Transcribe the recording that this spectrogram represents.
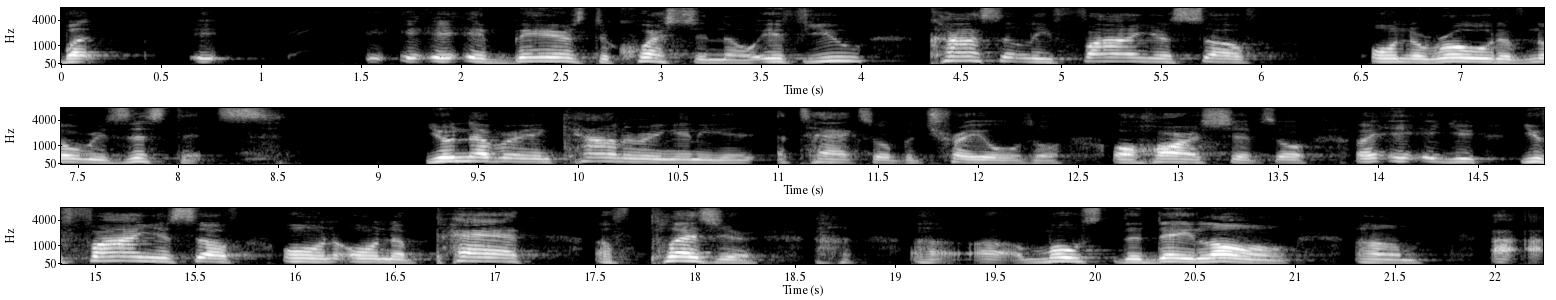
But it, it, it bears the question though, if you constantly find yourself on the road of no resistance, you're never encountering any attacks or betrayals or, or hardships, or, or you, you find yourself on, on the path of pleasure uh, uh, most the day long. Um, I,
